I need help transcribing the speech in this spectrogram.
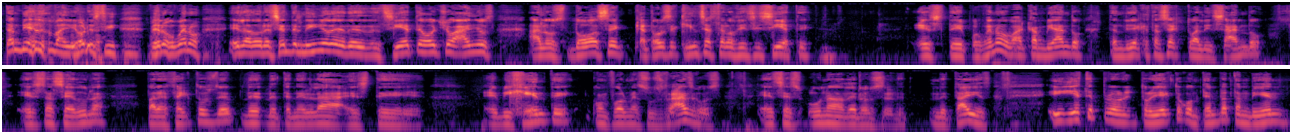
También los mayores, sí. Pero bueno, el adolescente, el niño de, de, 7, 8 años a los 12, 14, 15 hasta los 17, este, pues bueno, va cambiando. Tendría que estarse actualizando esta cédula para efectos de, de tenerla este, eh, vigente conforme a sus rasgos. Ese es uno de los eh, detalles. Y, este proyecto contempla también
